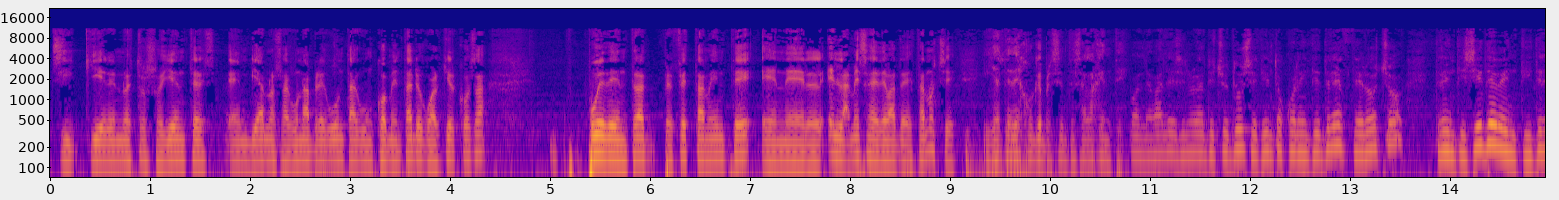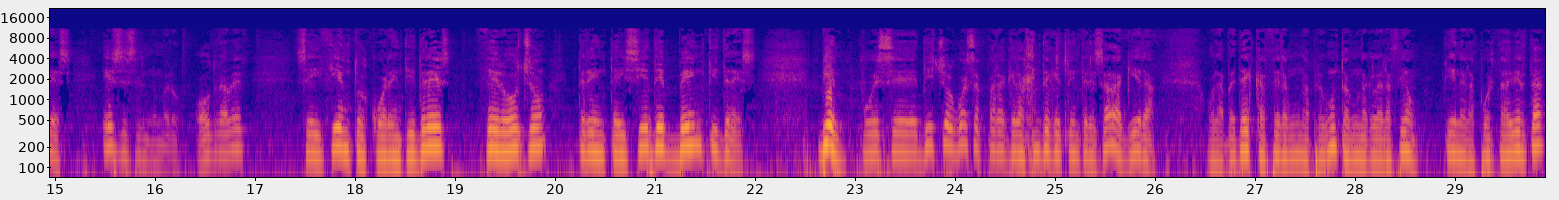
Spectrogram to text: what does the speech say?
si quieren nuestros oyentes enviarnos alguna pregunta, algún comentario, cualquier cosa, puede entrar perfectamente en, el, en la mesa de debate de esta noche. Y ya te dejo que presentes a la gente. Pues debate, si no lo has dicho tú, 643 08 37 23. Ese es el número. Otra vez, 643 08 37 23. Bien, pues eh, dicho el WhatsApp para que la gente que esté interesada quiera o le apetezca hacer alguna pregunta, alguna aclaración, tiene las puertas abiertas,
